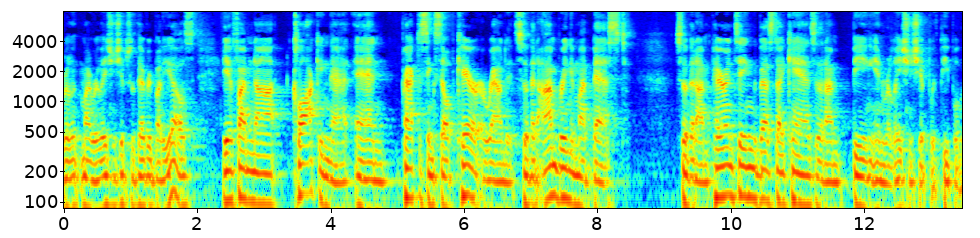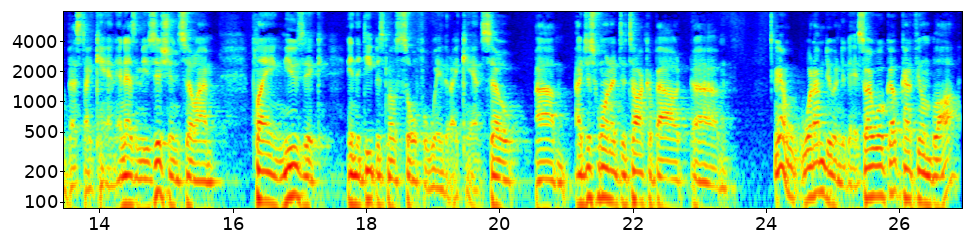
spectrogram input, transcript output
my relationships with everybody else, if I'm not clocking that and practicing self care around it so that I'm bringing my best, so that I'm parenting the best I can, so that I'm being in relationship with people the best I can. And as a musician, so I'm playing music in the deepest, most soulful way that I can. So um, I just wanted to talk about. Um, you know, what I'm doing today. So I woke up kind of feeling blah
